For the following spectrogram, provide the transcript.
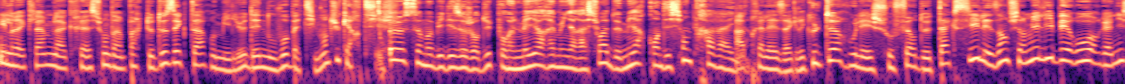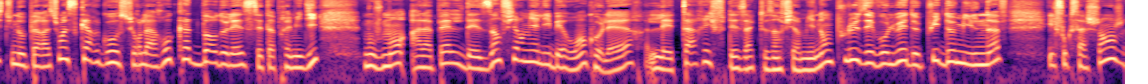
Ils réclament la création d'un parc de 2 hectares au milieu des nouveaux bâtiments du quartier. Eux se mobilisent aujourd'hui pour une meilleure rémunération et de meilleures conditions de travail. Après les agriculteurs ou les chauffeurs de taxi, les infirmiers libéraux organisent une opération escargot sur la rocade bordelaise cet après-midi. Mouvement à l'appel des infirmiers libéraux en colère. Les tarifs des actes infirmiers n'ont plus évolué depuis 2009. Il faut que ça change,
